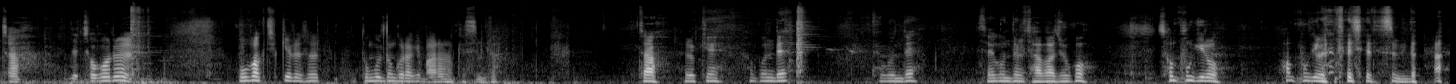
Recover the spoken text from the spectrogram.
자, 이제 저거를 호박 집게로 해서 동글동글하게 말아 놓겠습니다. 자, 이렇게 한 군데, 두 군데, 세 군데를 잡아주고 선풍기로 환풍기를 대체됐습니다.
